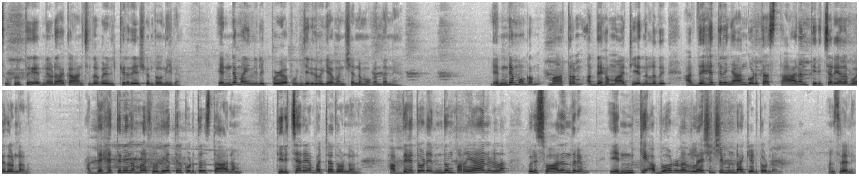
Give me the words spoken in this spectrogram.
സുഹൃത്ത് എന്നോട് ആ കാണിച്ചു തന്നപ്പോൾ എനിക്കൊരു ദേഷ്യവും തോന്നിയില്ല. എന്റെ മൈൻഡിൽ ഇപ്പോഴും ആ പുഞ്ചിരി തൂക്കിയ മനുഷ്യന്റെ മുഖം തന്നെയാണ് എന്റെ മുഖം മാത്രം അദ്ദേഹം മാറ്റി എന്നുള്ളത് അദ്ദേഹത്തിന് ഞാൻ കൊടുത്ത സ്ഥാനം തിരിച്ചറിയാതെ പോയതുകൊണ്ടാണ്. അദ്ദേഹത്തിന് നമ്മളെ ഹൃദയത്തിൽ കൊടുത്തൊരു സ്ഥാനം തിരിച്ചറിയാൻ പറ്റാത്തതുകൊണ്ടാണ്. അദ്ദേഹത്തോട് എന്തും പറയാനുള്ള ഒരു സ്വാതന്ത്ര്യം എനിക്ക് അവരോടുള്ള റിലേഷൻഷിപ്പ് ഉണ്ടാക്കിയെടുത്തുകൊണ്ടാണ് മനസ്സിലായില്ലേ?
